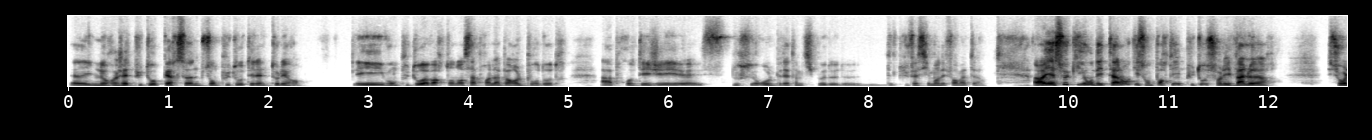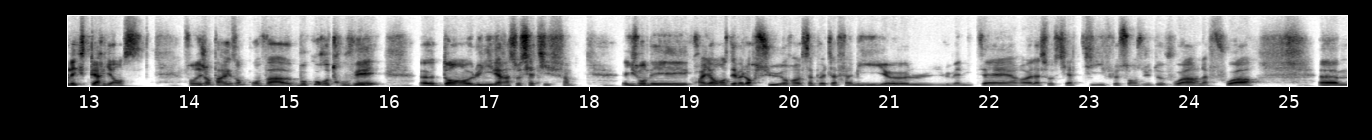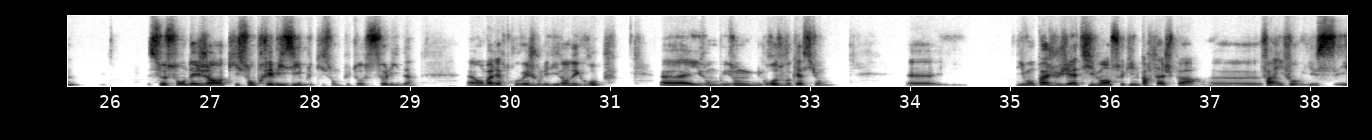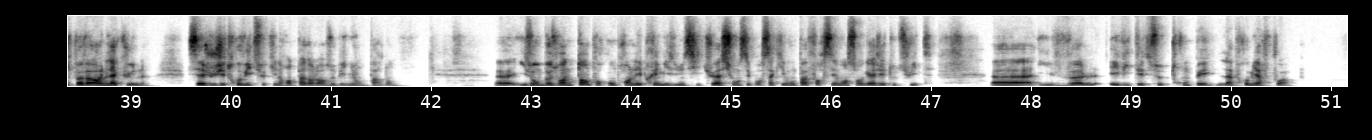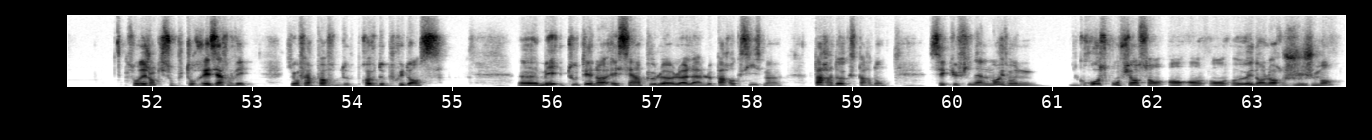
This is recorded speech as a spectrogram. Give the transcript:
Euh, ils ne rejettent plutôt personne, ils sont plutôt tolérants. Et ils vont plutôt avoir tendance à prendre la parole pour d'autres, à protéger, d'où ce rôle peut-être un petit peu d'être plus facilement des formateurs. Alors il y a ceux qui ont des talents qui sont portés plutôt sur les valeurs, sur l'expérience. Ce sont des gens, par exemple, qu'on va beaucoup retrouver dans l'univers associatif. Ils ont des croyances, des valeurs sûres, ça peut être la famille, l'humanitaire, l'associatif, le sens du devoir, la foi. Ce sont des gens qui sont prévisibles, qui sont plutôt solides. On va les retrouver, je vous l'ai dit, dans des groupes. Ils ont, une grosse vocation ils ne vont pas juger hâtivement ceux qui ne partagent pas. enfin, ils peuvent avoir une lacune. C'est à juger trop vite ceux qui ne rentrent pas dans leurs opinions, pardon. Euh, ils ont besoin de temps pour comprendre les prémices d'une situation. C'est pour ça qu'ils ne vont pas forcément s'engager tout de suite. Euh, ils veulent éviter de se tromper la première fois. Ce sont des gens qui sont plutôt réservés, qui vont faire preuve de, prudence. mais tout est et c'est un peu le, paroxysme, paradoxe, pardon, c'est que finalement ils ont une grosse confiance en, eux et dans leur jugement.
